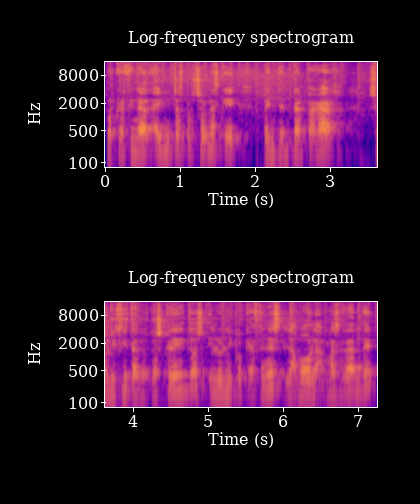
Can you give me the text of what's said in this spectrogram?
Porque al final hay muchas personas que para intentar pagar solicitan otros créditos y lo único que hacen es la bola más grande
